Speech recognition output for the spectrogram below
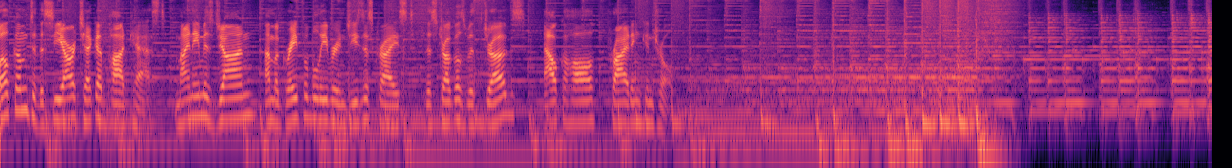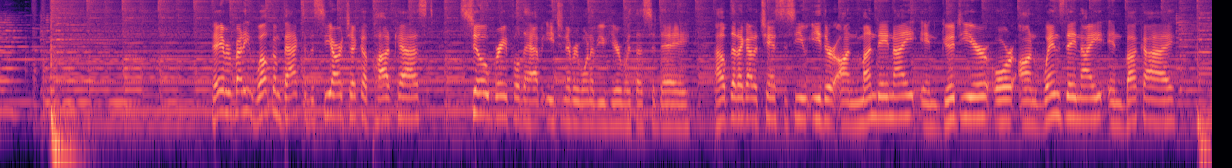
Welcome to the CR Checkup Podcast. My name is John. I'm a grateful believer in Jesus Christ that struggles with drugs, alcohol, pride, and control. Hey, everybody, welcome back to the CR Checkup Podcast. So grateful to have each and every one of you here with us today. I hope that I got a chance to see you either on Monday night in Goodyear or on Wednesday night in Buckeye.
